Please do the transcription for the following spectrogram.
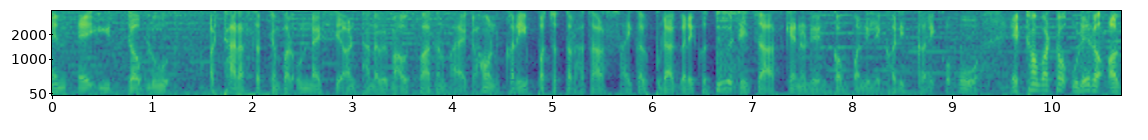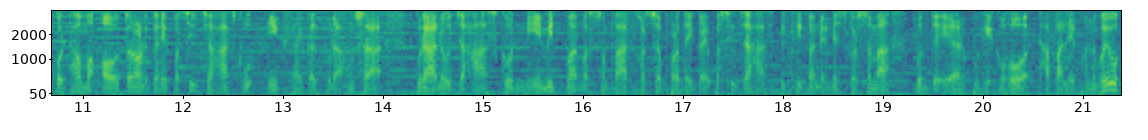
एनएई डब्लु अठार सेप्टेम्बर उन्नाइस सय अन्ठानब्बेमा उत्पादन भएका हुन्। करिब पचहत्तर हजार साइकल पुरा गरेको दुईवटै जहाज क्यानेडियन कम्पनीले खरिद गरेको हो। एक ठाउँबाट उडेर अर्को ठाउँमा अवतरण गरेपछि जहाजको एक साइकल पुरा हुन्छ। पुरानो जहाजको नियमित मर्म सम्भार खर्च बढ्दै गएपछि जहाज बिक्री गर्ने निष्कर्षमा बुद्ध एयर पुगेको हो। थापाले भन्नुभयो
